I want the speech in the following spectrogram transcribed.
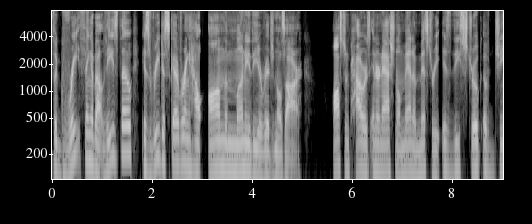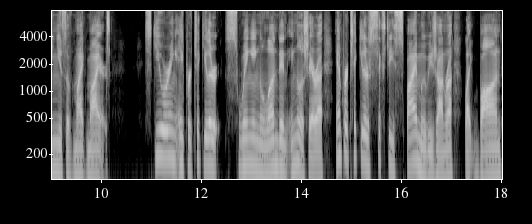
The great thing about these, though, is rediscovering how on the money the originals are. Austin Powers' International Man of Mystery is the stroke of genius of Mike Myers, skewering a particular swinging London English era and particular 60s spy movie genre like Bond,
